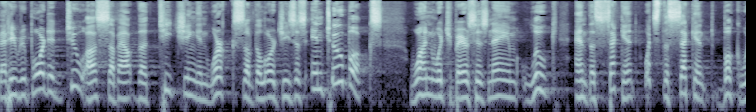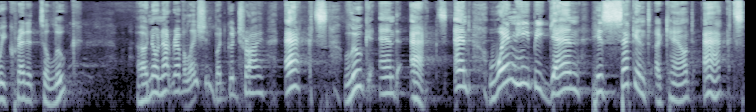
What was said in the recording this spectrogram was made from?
that he reported to us about the teaching and works of the Lord Jesus in two books. One which bears his name, Luke, and the second, what's the second book we credit to Luke? Uh, no, not Revelation, but good try. Acts, Luke and Acts. And when he began his second account, Acts,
